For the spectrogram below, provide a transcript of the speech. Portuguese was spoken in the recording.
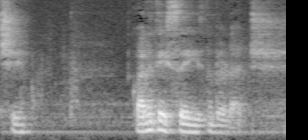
47. 46, na verdade.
